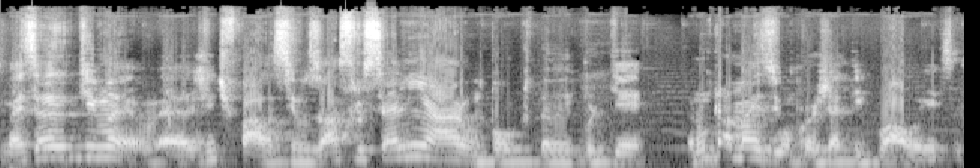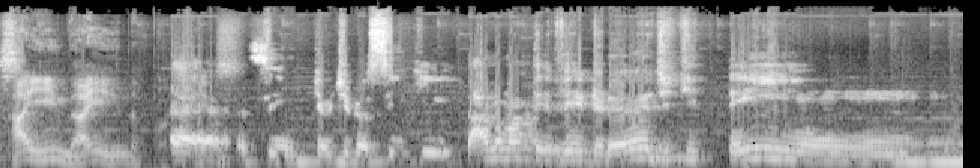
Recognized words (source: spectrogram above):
Mas é que a gente fala, assim, os astros se alinharam um pouco também, porque Eu nunca mais vi um projeto igual esse. Assim. Ainda, ainda, pô. É, assim, que eu digo assim, que tá numa TV grande, que tem um,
